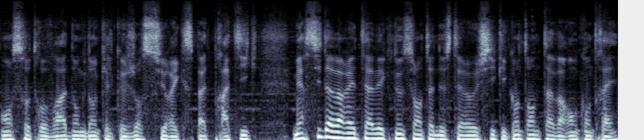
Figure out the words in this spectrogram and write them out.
On se retrouvera donc dans quelques jours sur Expat Pratique. Merci d'avoir été avec nous sur l'antenne de Stéréo Chic et content de t'avoir rencontré.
